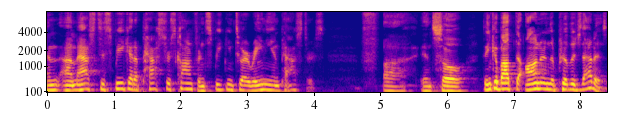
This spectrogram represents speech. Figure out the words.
And I'm asked to speak at a pastor's conference, speaking to Iranian pastors. Uh, and so think about the honor and the privilege that is.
